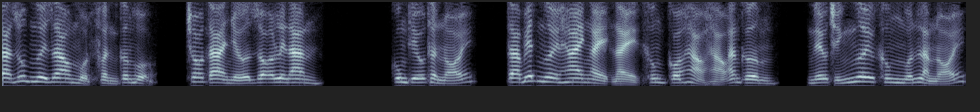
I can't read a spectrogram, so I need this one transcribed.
Ta giúp ngươi giao một phần cơm hộ, cho ta nhớ rõ lên ăn. Cung thiếu thần nói, ta biết ngươi hai ngày này không có hảo hảo ăn cơm, nếu chính ngươi không muốn làm nói,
